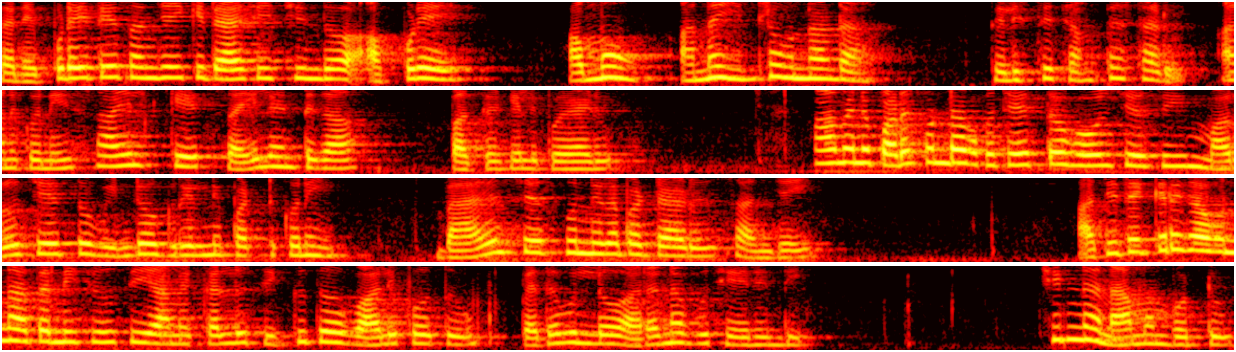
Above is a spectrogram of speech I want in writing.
తనెప్పుడైతే సంజయ్కి డాష్ ఇచ్చిందో అప్పుడే అమ్మో అన్న ఇంట్లో ఉన్నాడా? తెలిస్తే చంపేస్తాడు అనుకుని సాయిల్ కేత్ సైలెంట్గా పక్కకెళ్ళిపోయాడు. ఆమెను పడకుండా ఒక చేత్తో హోల్డ్ చేసి మరో చేత్తో విండో గ్రిల్ని పట్టుకొని బ్యాలెన్స్ చేసుకుని నిలబడ్డాడు సంజయ్. అతి దగ్గరగా ఉన్న అతన్ని చూసి ఆమె కళ్ళు సిగ్గుతో వాలిపోతూ పెదవుల్లో అరనవ్వు చేరింది. చిన్న నామం బొట్టు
